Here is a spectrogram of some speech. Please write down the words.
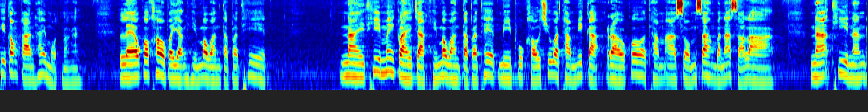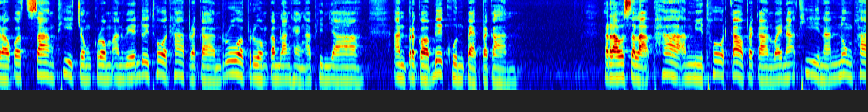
ที่ต้องการให้หมดมางั้นแล้วก็เข้าไปยังหิมวันตประเทศ ในที่ไม่ไกลจากหิมวันตประเทศ มีภูเขาชื่อว่าธรรมิกะ เราก็ทำอาสมสร้างบรรณศาลา ณที่นั้นเราก็สร้างที่จงกรมอันเว้นด้วยโทษ 5 ประการ รวบรวมกำลังแห่งอภิญญา อันประกอบด้วยคุณ 8 ประการ เราสละผ้าอันมีโทษ 9 ประการไว้ณที่นั้นนุ่งผ้า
